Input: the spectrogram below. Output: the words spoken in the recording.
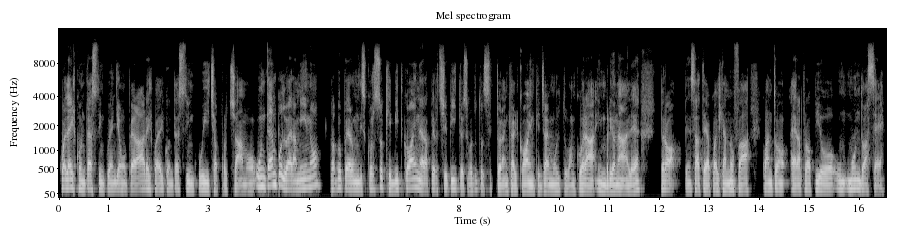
qual è il contesto in cui andiamo a operare, qual è il contesto in cui ci approcciamo. Un tempo lo era meno, proprio per un discorso che Bitcoin era percepito e soprattutto il settore anche altcoin, che già è molto ancora embrionale, però pensate a qualche anno fa quanto era proprio un mondo a sé.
